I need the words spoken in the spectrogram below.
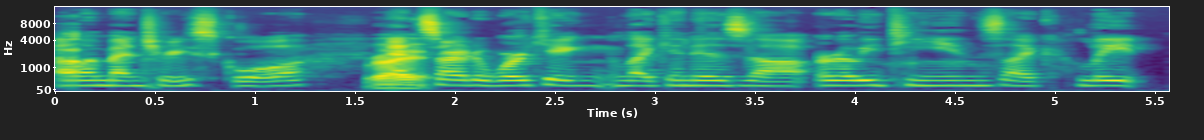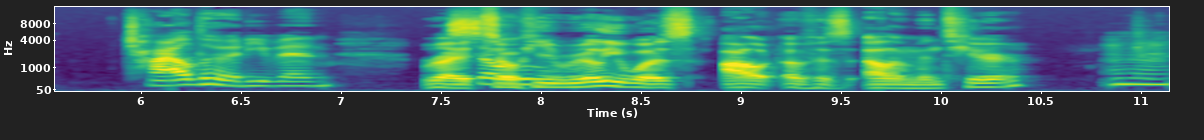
elementary school right, and started working, like, in his uh, early teens, like, late childhood, even. right. So, he really was out of his element here. Mm-hmm.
